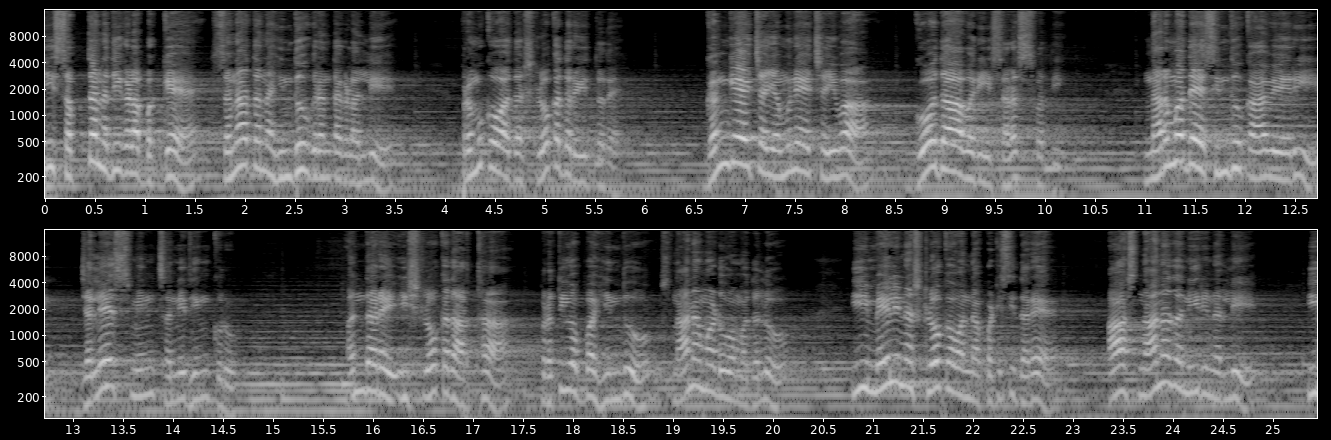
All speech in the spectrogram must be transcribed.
ಈ ಸಪ್ತ ನದಿಗಳ ಬಗ್ಗೆ ಸನಾತನ ಹಿಂದೂ ಗ್ರಂಥಗಳಲ್ಲಿ ಪ್ರಮುಖವಾದ ಶ್ಲೋಕ ದೊರೆಯುತ್ತದೆ. ಗಂಗೆ ಚ ಯಮುನೆ ಚೈವ ಗೋದಾವರಿ ಸರಸ್ವತಿ. ನರ್ಮದೆ ಸಿಂಧು ಕಾವೇರಿ ಜಲೇಸ್ಮಿನ್ ಸನ್ನಿಧಿಂಕುರು ಅಂದರೆ ಈ ಶ್ಲೋಕದ ಅರ್ಥ ಪ್ರತಿಯೊಬ್ಬ ಹಿಂದೂ ಸ್ನಾನ ಮಾಡುವ ಮೊದಲು ಈ ಮೇಲಿನ ಶ್ಲೋಕವನ್ನು ಪಠಿಸಿದರೆ ಆ ಸ್ನಾನದ ನೀರಿನಲ್ಲಿ ಈ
